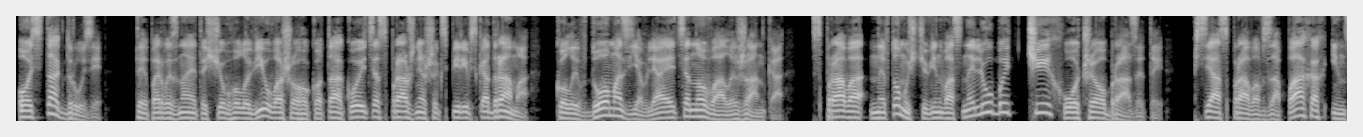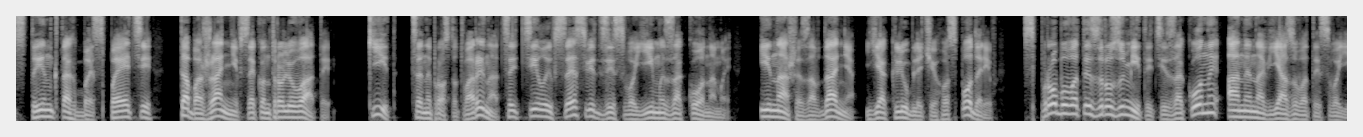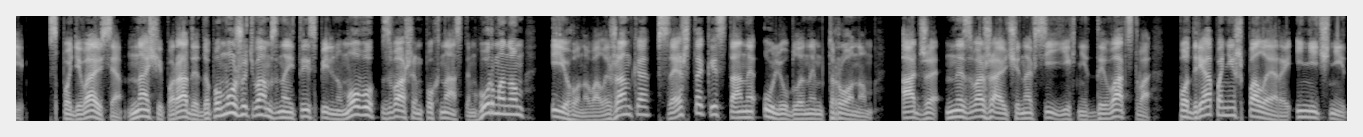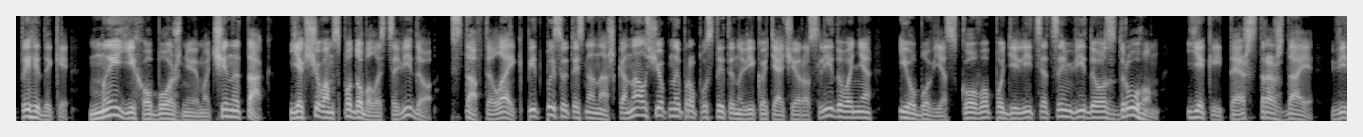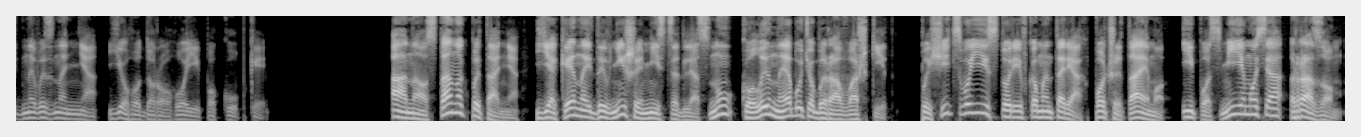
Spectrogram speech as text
Ось так, друзі. Тепер ви знаєте, що в голові у вашого кота коїться справжня шекспірівська драма, коли вдома з'являється нова лежанка. Справа не в тому, що він вас не любить чи хоче образити. Вся справа в запахах, інстинктах, безпеці та бажанні все контролювати. Кіт це не просто тварина, це цілий всесвіт зі своїми законами, і наше завдання, як люблячих господарів, спробувати зрозуміти ці закони, а не нав'язувати свої. Сподіваюся, наші поради допоможуть вам знайти спільну мову з вашим пухнастим гурманом, і його нова лежанка все ж таки стане улюбленим троном. Адже, незважаючи на всі їхні дивацтва, подряпані шпалери і нічні тигидики, ми їх обожнюємо, чи не так? Якщо вам сподобалось це відео, ставте лайк, підписуйтесь на наш канал, щоб не пропустити нові котячі розслідування, і обов'язково поділіться цим відео з другом, який теж страждає від невизнання його дорогої покупки. А наостанок питання яке найдивніше місце для сну коли-небудь обирав ваш кіт? Пишіть свої історії в коментарях, почитаємо і посміємося разом.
